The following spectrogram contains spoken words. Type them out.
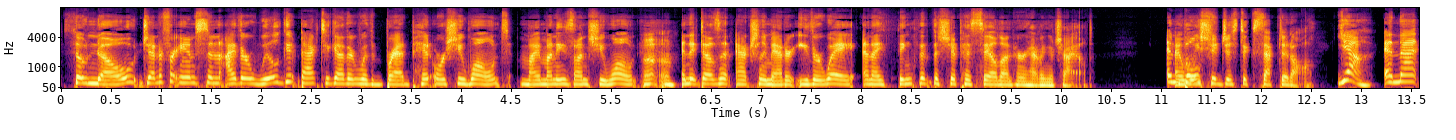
So no, Jennifer Aniston either will get back together with Brad Pitt or she won't. My money's on she won't, Uh-uh. and it doesn't actually matter either way. And I think that the ship has sailed on her having a child, And, and both, we should just accept it all. Yeah, and that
